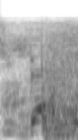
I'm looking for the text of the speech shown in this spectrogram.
She back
